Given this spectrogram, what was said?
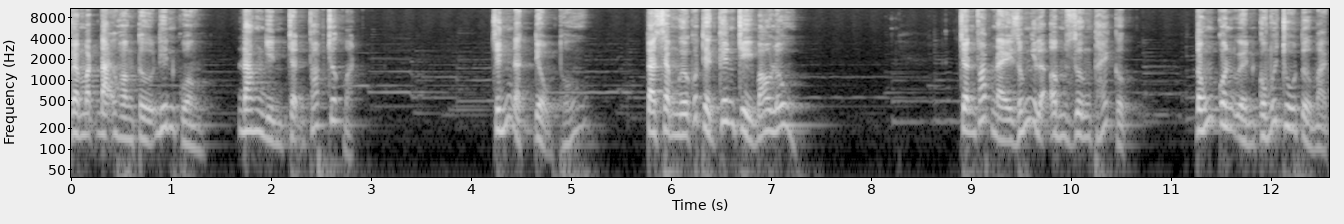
Về mặt Đại Hoàng Tử điên cuồng Đang nhìn trận pháp trước mặt. Chính là tiểu thố Ta xem người có thể kiên trì bao lâu. Trận pháp này giống như là âm dương thái cực. Tống quân uyển cùng với Chu Tử Mạch,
